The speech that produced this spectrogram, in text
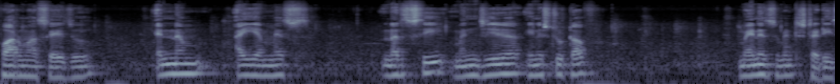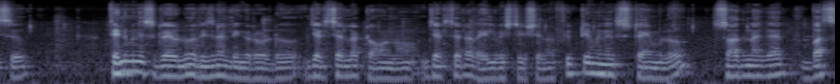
pharma SEZ NMIMS Narsee Manjeera Institute of Management Studies ten minutes డ్రైవ్లో regional ring road Jadcherla town Jadcherla railway station fifty minutes టైంలో Shadnagar bus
